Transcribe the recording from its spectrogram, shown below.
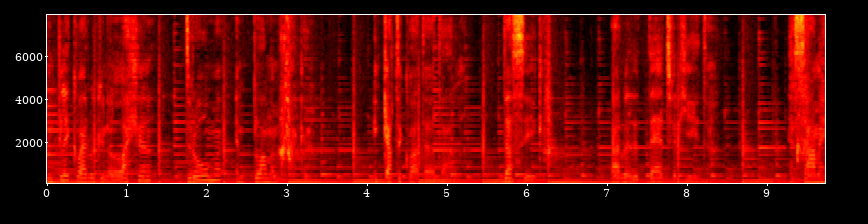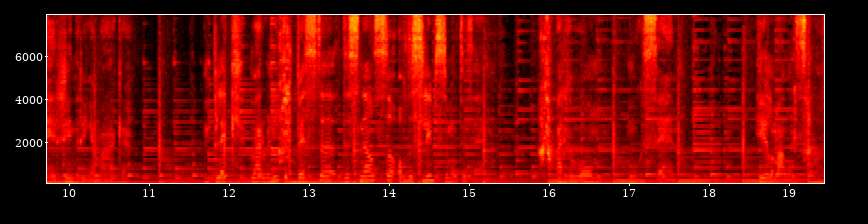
Een plek waar we kunnen lachen, dromen en plannen maken. Een kattenkwaad uithalen, dat zeker. Waar we de tijd vergeten. En samen herinneringen maken. Een plek waar we niet de beste, de snelste of de slimste moeten zijn. Maar gewoon mogen zijn. Helemaal onszelf.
